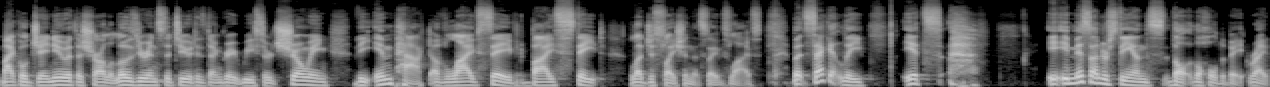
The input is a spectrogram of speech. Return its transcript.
Michael j new at the charlotte lozier institute has done great research showing the impact of lives saved by state legislation that saves lives. But secondly it's it, it misunderstands the, the whole debate right?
